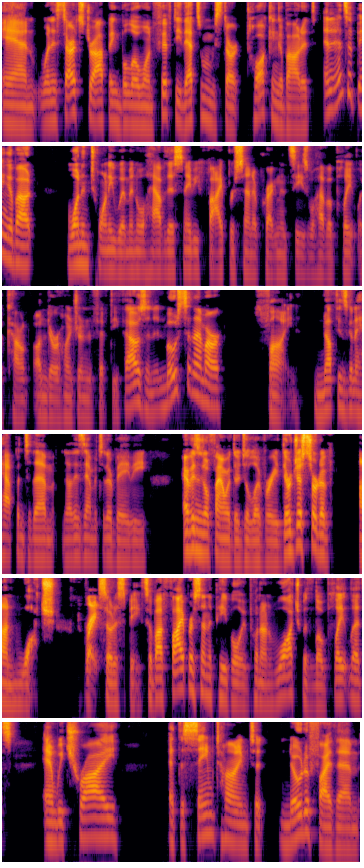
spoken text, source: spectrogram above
And when it starts dropping below 150, that's when we start talking about it. And it ends up being about one in 20 women will have this. Maybe 5% of pregnancies will have a platelet count under 150,000. And most of them are fine. Nothing's going to happen to them. Nothing's happened to their baby. Everything's going to fine with their delivery. They're just sort of on watch, right? So to speak. So about 5% of people we put on watch with low platelets. And we try at the same time to notify them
